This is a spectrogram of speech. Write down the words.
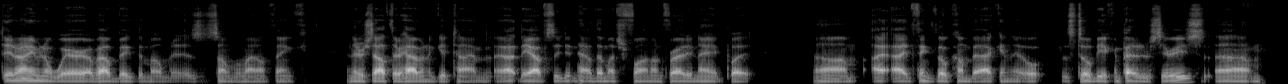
they're not even aware of how big the moment is. Some of them, I don't think, and they're just out there having a good time. Uh, they obviously didn't have that much fun on Friday night, but um, I, I, think they'll come back and it'll, still be a competitive series. Um,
